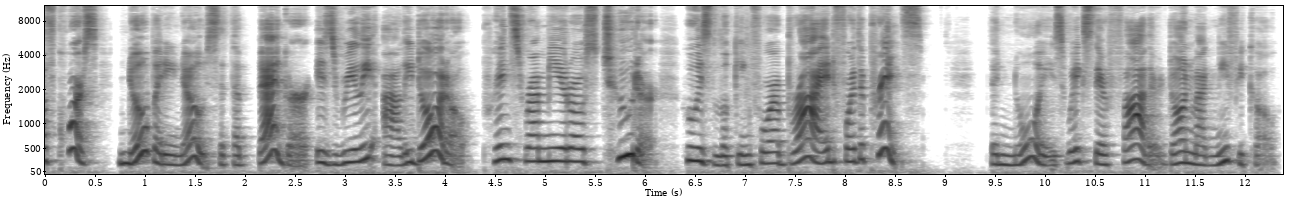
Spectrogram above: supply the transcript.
Of course, nobody knows that the beggar is really Alidoro, Prince Ramiro's tutor, who is looking for a bride for the prince. The noise wakes their father, Don Magnifico,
